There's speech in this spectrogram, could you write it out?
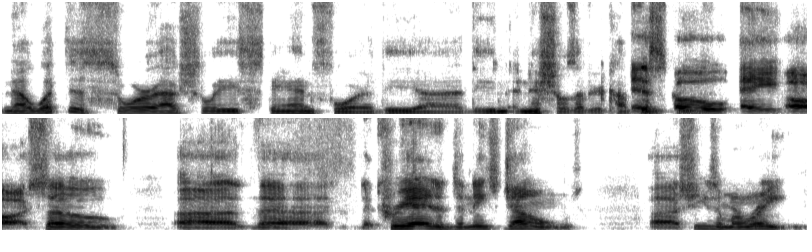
Now, what does SOAR actually stand for? The uh, the initials of your company. S O A R. So uh, the the creator Denise Jones, uh, she's a Marine,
